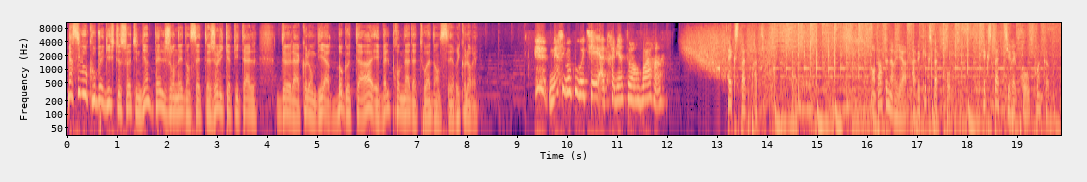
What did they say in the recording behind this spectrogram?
Merci beaucoup Peggy, je te souhaite une bien belle journée dans cette jolie capitale de la Colombie, à Bogota, et belle promenade à toi dans ces rues colorées. Merci beaucoup Gauthier, à très bientôt, au revoir. Expat pratique. en partenariat avec Expat Pro. expat-pro.com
